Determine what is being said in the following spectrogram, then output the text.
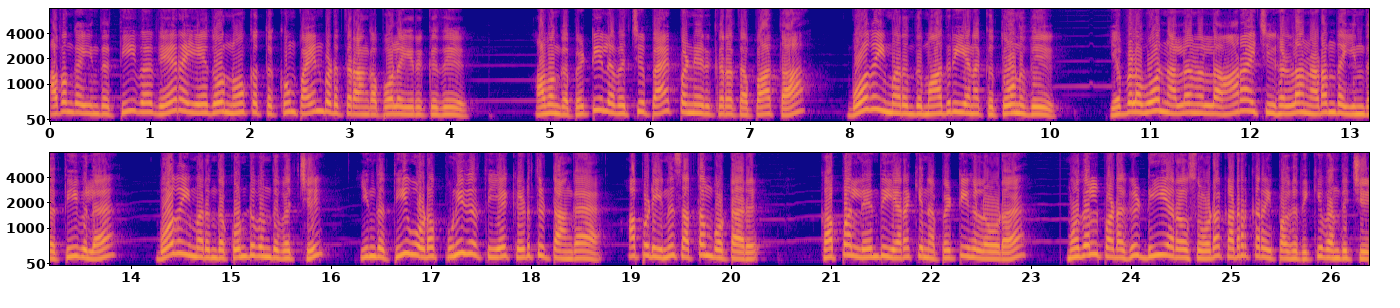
அவங்க இந்த தீவை வேற ஏதோ நோக்கத்துக்கும் பயன்படுத்துறாங்க போல இருக்குது. அவங்க பெட்டியில வச்சு பேக் பண்ணிருக்கிறத பார்த்தா போதை மருந்து மாதிரி எனக்கு தோணுது. எவ்வளவோ நல்ல நல்ல ஆராய்ச்சிகள்லாம் நடந்த இந்த தீவுல போதை மருந்த கொண்டு வந்து வச்சு இந்த தீவோட புனிதத்தையே கெடுத்துட்டாங்க அப்படின்னு சத்தம் போட்டாரு. கப்பல்லேந்து இறக்கின பெட்டிகளோட முதல் படகு டிஎரோஸோட கடற்கரை பகுதிக்கு வந்துச்சு.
